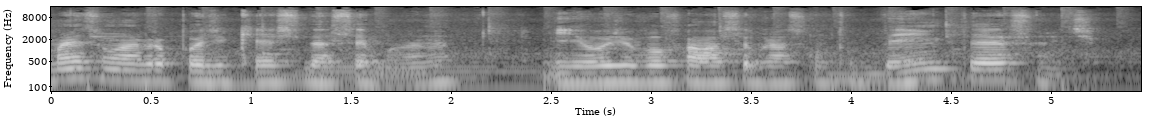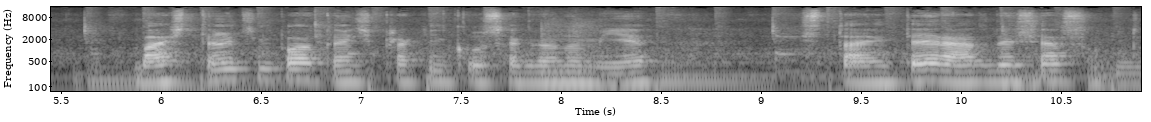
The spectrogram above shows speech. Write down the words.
mais um agropodcast da semana e hoje eu vou falar sobre um assunto bem interessante, bastante importante para quem cursa agronomia estar inteirado desse assunto.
